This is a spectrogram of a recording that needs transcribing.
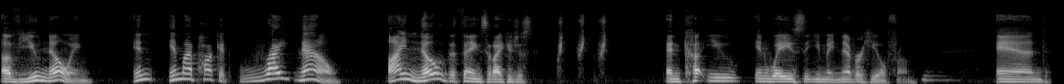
of you knowing in, in my pocket right now, I know the things that I could just and cut you in ways that you may never heal from. Mm. And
